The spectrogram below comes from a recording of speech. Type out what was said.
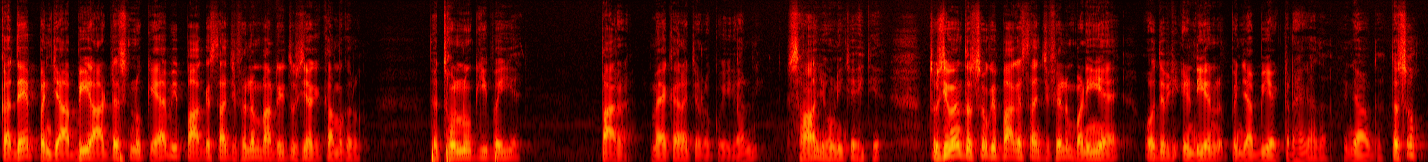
ਕਦੇ ਪੰਜਾਬੀ ਆਰਟਿਸਟ ਨੂੰ ਕਿਹਾ ਵੀ ਪਾਕਿਸਤਾਨ 'ਚ ਫਿਲਮ ਬਣ ਰਹੀ ਤੁਸੀਂ ਆ ਕੇ ਕੰਮ ਕਰੋ। ਫਿਰ ਤੁਹਾਨੂੰ ਕੀ ਪਈ ਹੈ? ਪਰ ਮੈਂ ਕਹਿੰਦਾ ਚਲੋ ਕੋਈ ਗੱਲ ਨਹੀਂ ਸਾਂਝ ਹੋਣੀ ਚਾਹੀਦੀ ਹੈ। ਤੁਸੀਂ ਮੈਨੂੰ ਦੱਸੋ ਕਿ ਪਾਕਿਸਤਾਨ 'ਚ ਫਿਲਮ ਬਣੀ ਹੈ ਉਹਦੇ ਵਿੱਚ ਇੰਡੀਅਨ ਪੰਜਾਬੀ ਐਕਟਰ ਹੈਗਾ ਦਾ ਪੰਜਾਬ ਦਾ। ਦੱਸੋ।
